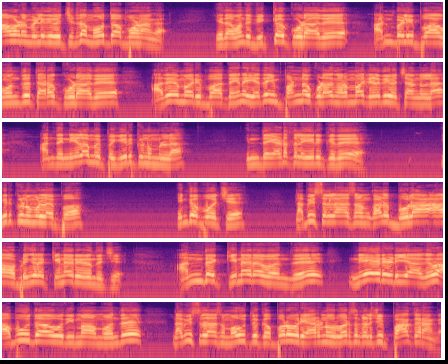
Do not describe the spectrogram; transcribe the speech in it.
ஆவணம் எழுதி வச்சுட்டு தான் மௌத்தா போனாங்க. இதை வந்து விற்கக்கூடாது அன்பளிப்பாக வந்து தரக்கூடாது அதே மாதிரி பார்த்தீங்கன்னா எதையும் பண்ணக்கூடாதுங்கிற மாதிரி எழுதி வச்சாங்கல்ல அந்த நிலம் இப்போ இருக்கணும்ல. இந்த இடத்துல இருக்குது. இருக்கணும்ல இப்போது எங்கே போச்சு? நபி சொல்லாஸ்லம் கால புலா அப்படிங்கிற கிணறு இருந்துச்சு. அந்த கிணறை வந்து நேரடியாக அபுதாவுத் இமாம் வந்து நபிசுல்லாசம் மவுத்துக்கு அப்புறம் ஒரு இரநூறு வருஷம் கழிச்சு பார்க்குறாங்க.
